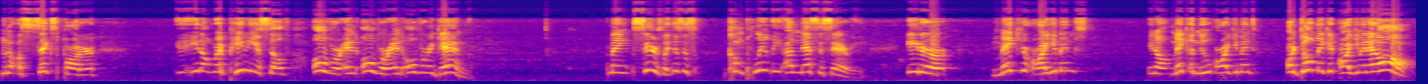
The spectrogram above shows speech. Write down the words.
You know, a six-parter. You know, repeating yourself over and over and over again. I mean, seriously, this is completely unnecessary. Either make your arguments, you know, make a new argument, or don't make an argument at all.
